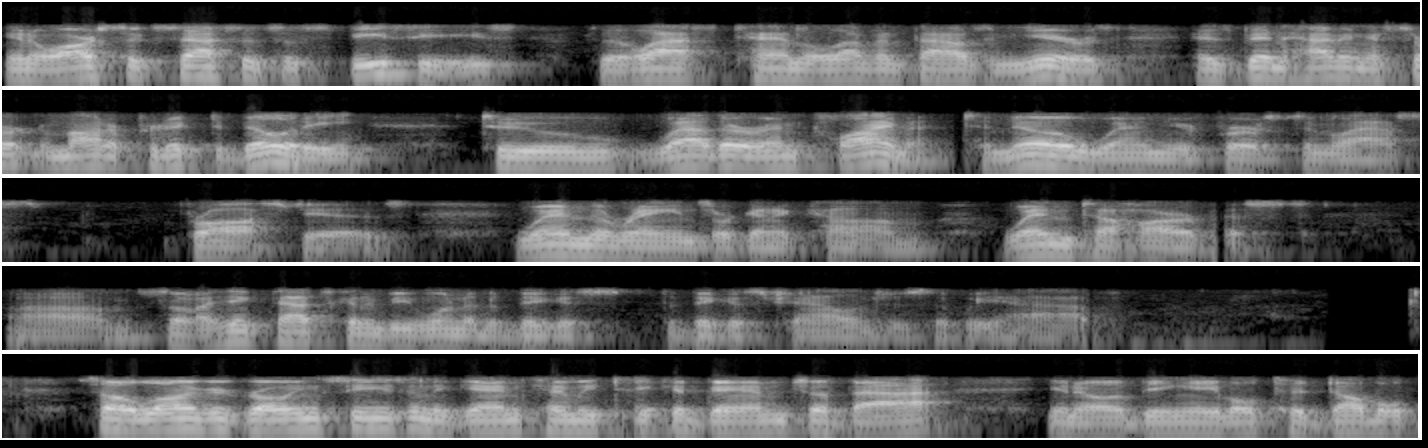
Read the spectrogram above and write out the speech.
You know, our success as a species for the last 10, 11,000 years has been having a certain amount of predictability to weather and climate, to know when your first and last frost is, when the rains are going to come, when to harvest. Um, so I think that's going to be one of the biggest the biggest challenges that we have. So longer growing season, again, can we take advantage of that? You know, being able to double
